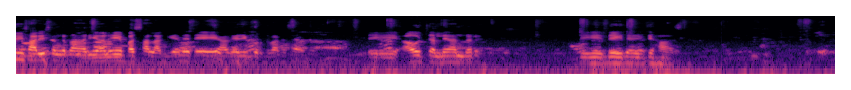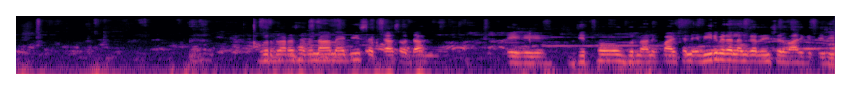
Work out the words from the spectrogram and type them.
ਜੀ, ਸਾਰੀ ਸੰਗਤਾਂ ਆ ਰਹੀਆਂ ਨੇ ਬੱਸਾਂ ਲੱਗ ਗਈਆਂ ਨੇ ਤੇ ਆ ਗਏ ਜੀ ਗੁਰਦੁਆਰਾ ਸਾਹਿਬ। ਤੇ ਆਓ ਚੱਲੇ ਹਾਂ ਅੰਦਰ ਤੇ ਦੇਖਦੇ ਹਾਂ ਇਤਿਹਾਸ। ਗੁਰਦੁਆਰਾ ਸਾਹਿਬ ਦਾ ਨਾਮ ਹੈ ਜੀ ਸੱਚਾ ਸੌਦਾ। ਤੇ ਜਿੱਥੋਂ ਗੁਰੂ ਨਾਨਕ ਪਾਤਸ਼ਾਹ ਨੇ 20 ਰੁਪਏ ਦਾ ਲੰਗਰ ਦੀ ਸ਼ੁਰੂਆਤ ਕੀਤੀ ਸੀ,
